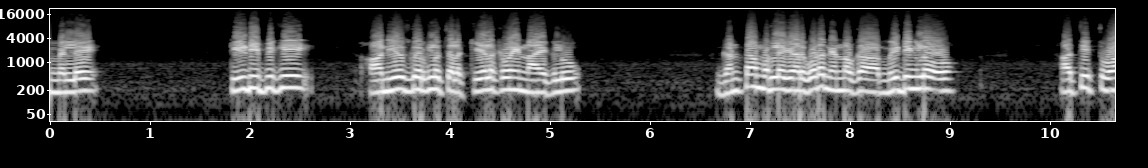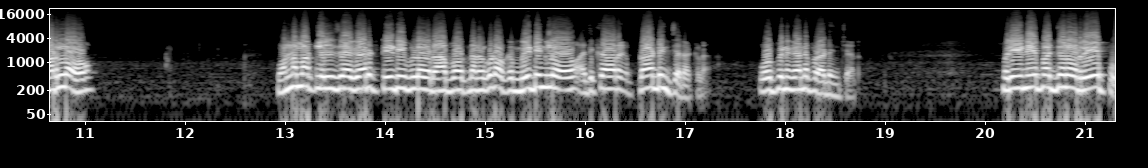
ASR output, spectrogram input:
ఎమ్మెల్యే టీడీపీకి ఆ నియోజకవర్గంలో చాలా కీలకమైన నాయకులు గంటా మురళి గారు కూడా నిన్న ఒక మీటింగ్లో అతి త్వరలో ఉన్నమట్ల ఎలిజా గారు టీడీపీలో రాబోతున్నారని కూడా ఒక మీటింగ్లో అధికార ప్రకటించారు అక్కడ. ఓపెన్గానే ప్రకటించారు మరి ఈ నేపథ్యంలో రేపు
